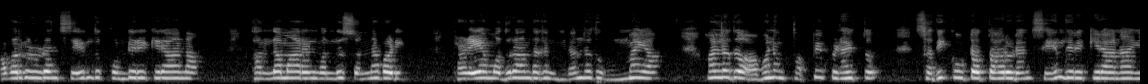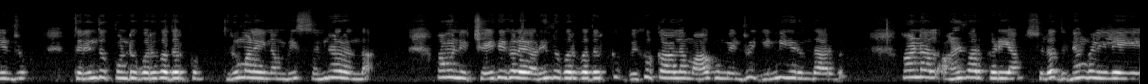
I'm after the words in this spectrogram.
அவர்களுடன் சேர்ந்து கொண்டிருக்கிறானா? கந்தமாறன் வந்து சொன்னபடி பழைய மதுராந்தகன் இறந்தது உண்மையா? அல்லது அவனும் தப்பி பிழைத்து சதி கூட்டத்தாருடன் சேர்ந்திருக்கிறானா? என்று தெரிந்து கொண்டு வருவதற்கும் திருமலை நம்பி சென்றிருந்தான். அவன் இச்செய்திகளை அறிந்து வருவதற்கு வெகு காலம் ஆகும் என்று எண்ணியிருந்தார்கள். ஆனால் ஆழ்வார்க்கடியான் சில தினங்களிலேயே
